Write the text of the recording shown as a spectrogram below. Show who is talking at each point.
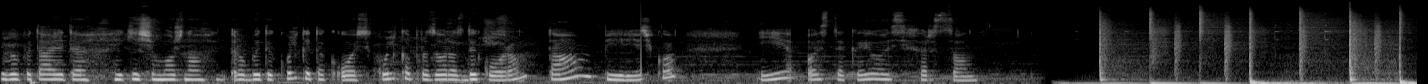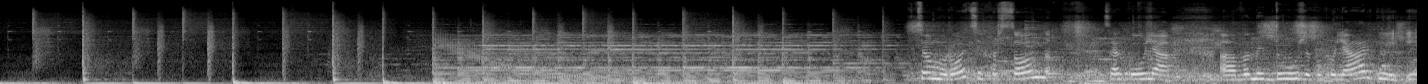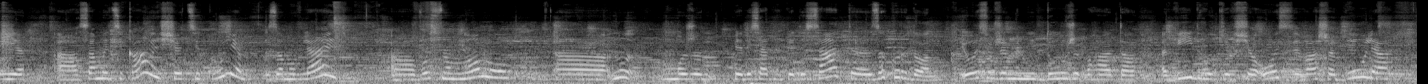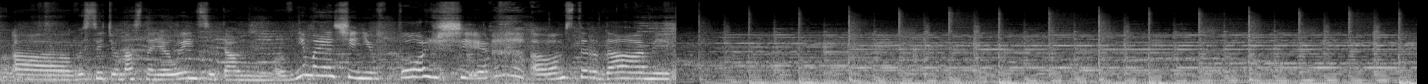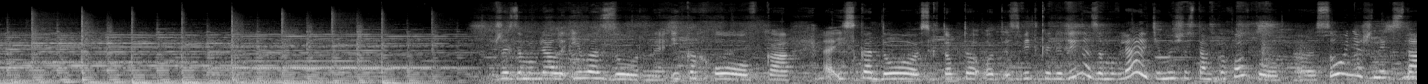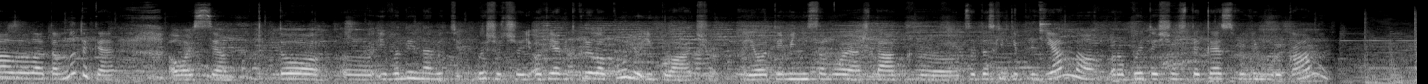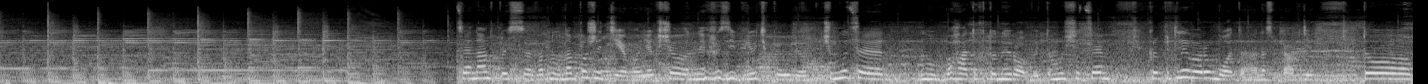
Speaker 1: І ви питаєте, які ще можна робити кульки? Так ось кулька прозора з декором, там пір'ячко і ось такий ось херсон. Цьому році Херсон, ця куля, вони дуже популярні. І саме цікаве, що ці кулі замовляють в основному, ну може 50 на 50 е, за кордон. І ось вже мені дуже багато відгуків, що ось ваша куля висить у нас на ялинці там в Німеччині, в Польщі, в Амстердамі. Вже замовляли і лазурне, і каховка, е, і скадовськ. Тобто, от звідки людина замовляють, і ми щось там в каховку е, соняшник ставила, там ну таке. Ось е, то і вони навіть пишуть, що от я відкрила кулю і плачу. І от і мені самої аж так це наскільки приємно робити щось таке своїми руками. Це надпис ну, на пожиттєво, якщо не розіб'ють кулю. Чому це ну, багато хто не робить? Тому що це кропітлива робота насправді. То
